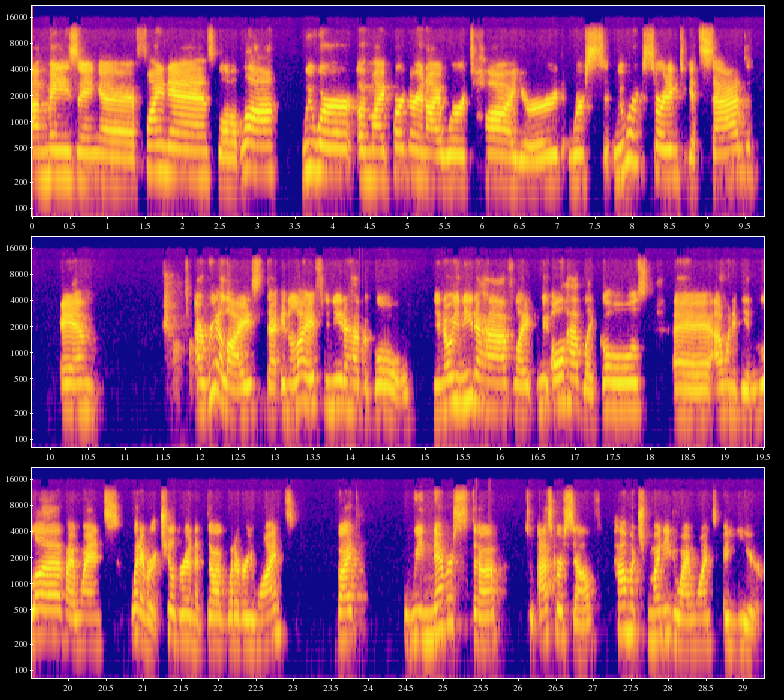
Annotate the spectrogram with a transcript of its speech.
amazing uh, finance blah blah blah we were uh, my partner and I were tired. We're we were starting to get sad, and I realized that in life you need to have a goal. You know, you need to have like we all have like goals. Uh, I want to be in love. I want whatever, children, a dog, whatever you want. But we never stop to ask ourselves, how much money do I want a year?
